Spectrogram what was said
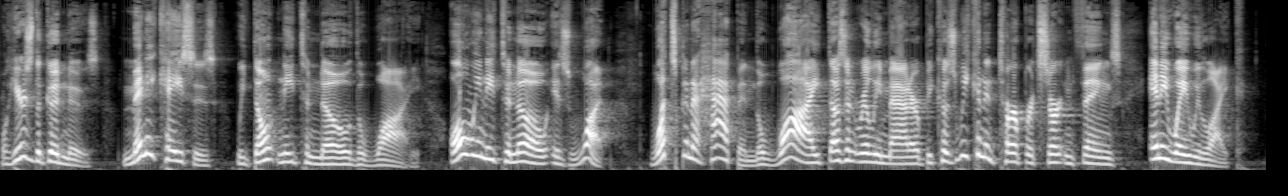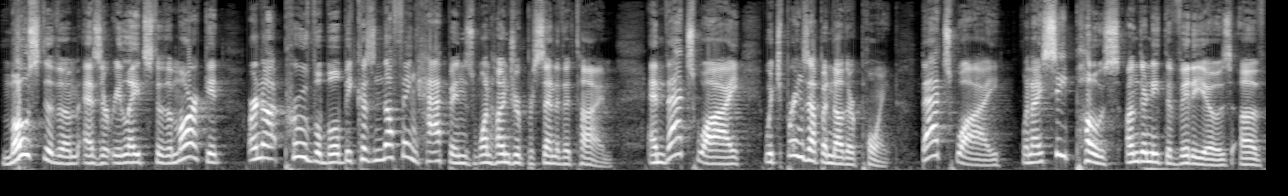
Well, here's the good news. Many cases, we don't need to know the why. All we need to know is what. What's going to happen? The why doesn't really matter because we can interpret certain things any way we like. Most of them, as it relates to the market, are not provable because nothing happens 100% of the time. And that's why, which brings up another point. That's why when I see posts underneath the videos of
